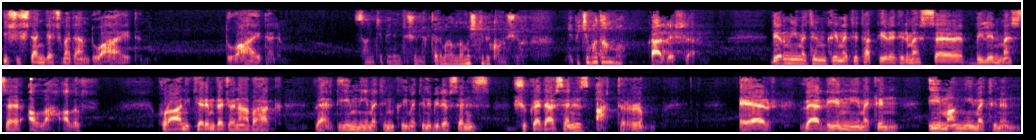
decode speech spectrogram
İş işten geçmeden dua edin. Dua edelim. Sanki benim düşündüklerimi anlamış gibi konuşuyor. Ne biçim adam bu? Kardeşlerim, bir nimetin kıymeti takdir edilmezse, bilinmezse Allah alır. Kur'an-ı Kerim'de Cenab-ı Hak, verdiğim nimetin kıymetini bilirseniz, şükrederseniz arttırırım. Eğer verdiğim nimetin, iman nimetinin,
